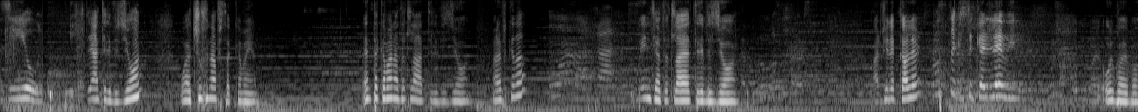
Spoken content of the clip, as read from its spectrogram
عزيون شفتيه على التلفزيون وهتشوف نفسك كمان أنت كمان هتطلع على التلفزيون عارف كده؟ وانتي هتطلعي على التلفزيون. عارفين الكالر؟ بصك تكلمي. قول bye bye.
